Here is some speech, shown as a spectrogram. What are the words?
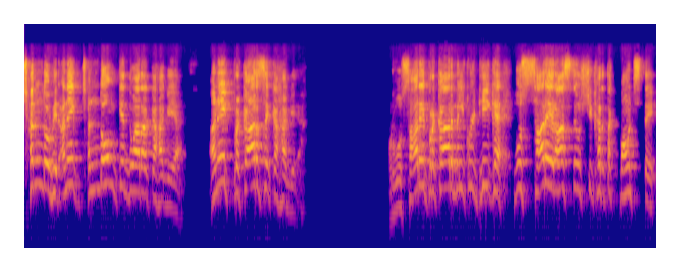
छंदो भी अनेक छंदों के द्वारा कहा गया, अनेक प्रकार से कहा गया। और वो सारे प्रकार बिल्कुल ठीक है, वो सारे रास्ते उस शिखर तक पहुँचते,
